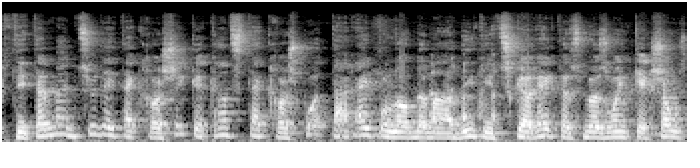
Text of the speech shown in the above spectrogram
Puis tu es tellement habitué d'être accroché que quand tu t'accroches pas, tu arrêtes pour leur demander Es-tu correct As-tu besoin de quelque chose?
